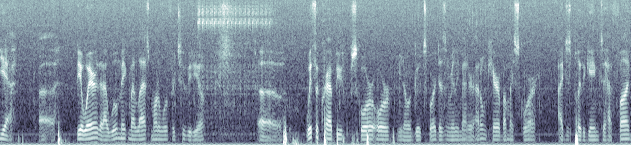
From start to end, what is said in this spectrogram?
yeah, uh, be aware that I will make my last Modern Warfare 2 video. With a crappy score or you know a good score it doesn't really matter. I don't care about my score. I just play the game to have fun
